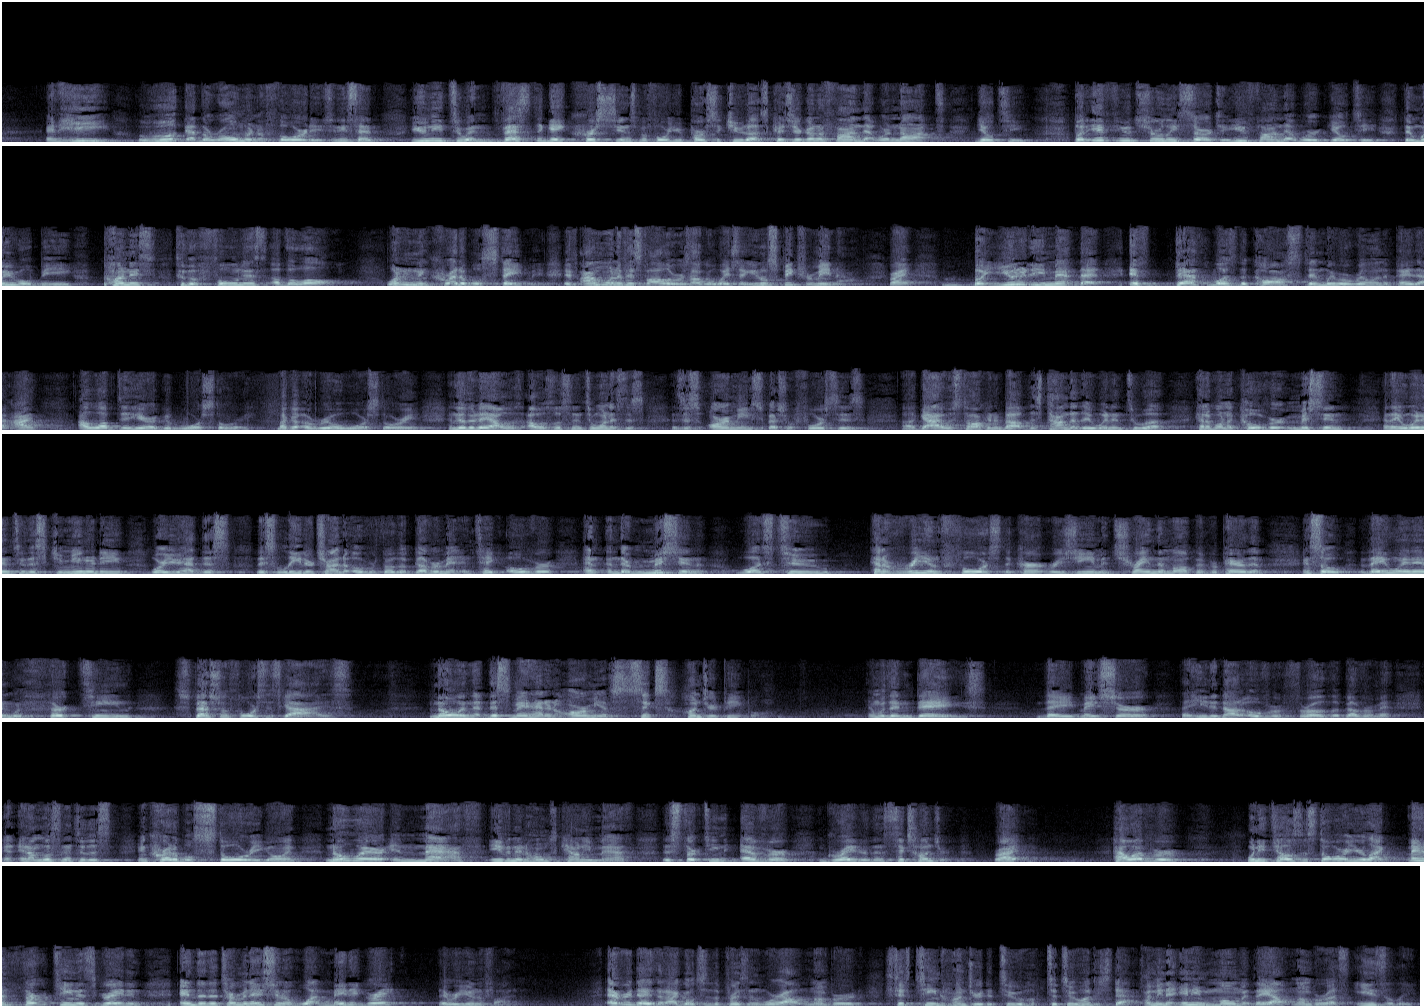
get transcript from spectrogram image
And he looked at the Roman authorities and he said, You need to investigate Christians before you persecute us because you're going to find that we're not guilty. But if you truly search and you find that we're guilty, then we will be punished to the fullness of the law. What an incredible statement. If I'm one of his followers, I'll go, wait a second, you don't speak for me now, right? But unity meant that if death was the cost, then we were willing to pay that. I, I love to hear a good war story like a, a, real war story. And the other day I was, I was listening to one as this, as this Army Special Forces uh, guy was talking about this time that they went into a kind of on a covert mission and they went into this community where you had this, this leader trying to overthrow the government and take over. And, and their mission was to kind of reinforce the current regime and train them up and prepare them. And so they went in with 13 special forces guys knowing that this man had an army of 600 people. And within days, they made sure that he did not overthrow the government. And, and, I'm listening to this incredible story going, nowhere in math, even in Holmes County math, is 13 ever greater than 600, right? However, when he tells the story, you're like, man, 13 is great. And, and the determination of what made it great, they were unified. Every day that I go to the prison, we're outnumbered 1,500 to 200 staff. I mean, at any moment, they outnumber us easily.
